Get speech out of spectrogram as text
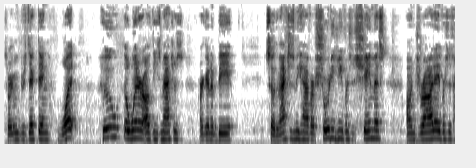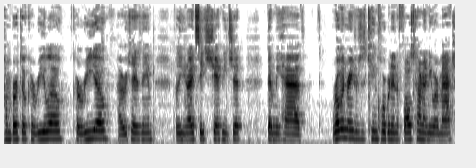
So we're going to be predicting what, who the winner of these matches are going to be. So the matches we have are Shorty G versus Sheamus, Andrade versus Humberto Carrillo, Carrillo, however you say his name, for the United States Championship. Then we have Roman Reigns versus King Corbin in a Falls Count Anywhere match.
